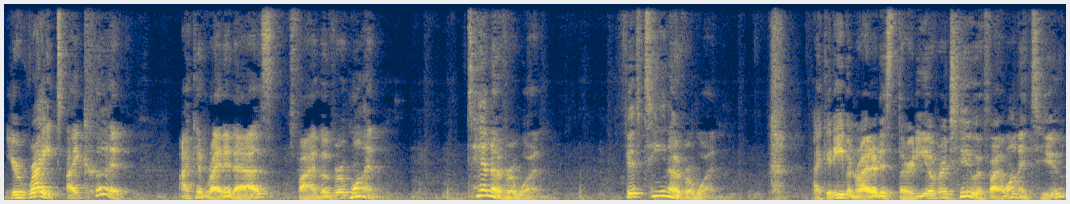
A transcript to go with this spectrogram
you're right, I could. I could write it as 5 over 1, 10 over 1, 15 over 1. I could even write it as 30 over 2 if I wanted to.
